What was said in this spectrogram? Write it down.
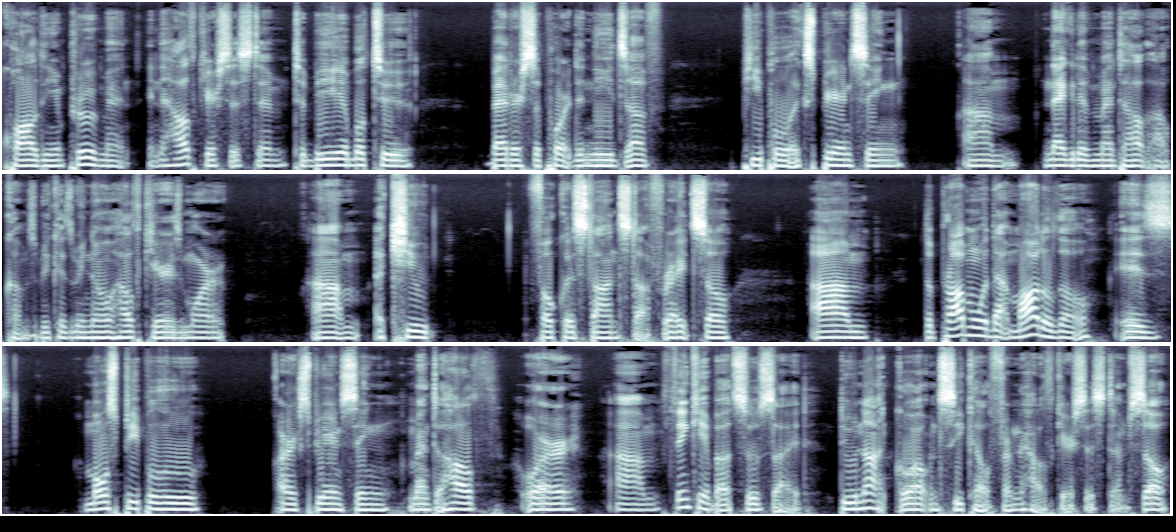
quality improvement in the healthcare system to be able to better support the needs of people experiencing um, negative mental health outcomes because we know healthcare is more um, acute focused on stuff, right? So um, the problem with that model, though, is most people who are experiencing mental health or um, thinking about suicide do not go out and seek help from the healthcare system. So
